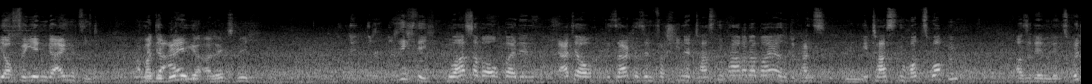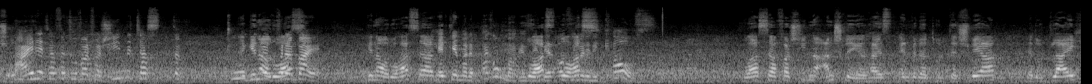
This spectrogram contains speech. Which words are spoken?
die auch für jeden geeignet sind. aber Mit die der billige, einen- Alex, nicht. Richtig. Du hast aber auch bei den, er hat ja auch gesagt, da sind verschiedene Tastenpaare dabei. Also du kannst die Tasten hot swappen, also den, den Switch Bei der Tastatur waren verschiedene Tastaturen Ja, genau, du hast, dabei. genau, du hast ja, Ich hätte dir mal eine Packung mal gesehen, Du hast- die du hast- wenn du die kaufst. du hast ja verschiedene Anschläge. Das heißt, entweder drückt der schwer, der drückt leicht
